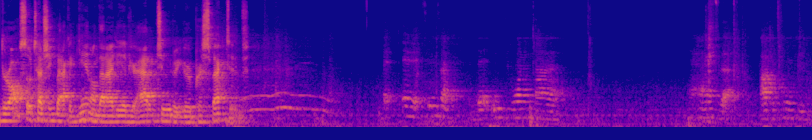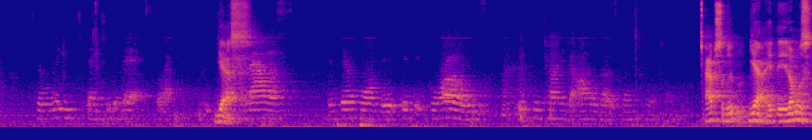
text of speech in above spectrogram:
they're also touching back again on that idea of your attitude or your perspective. A- And it seems like that each one might has the opportunity to lead into the next, like. if you Yes. Malice, and therefore if it, if it grows, it can turn into all of those things mentioned. Absolutely, yeah. It, it almost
